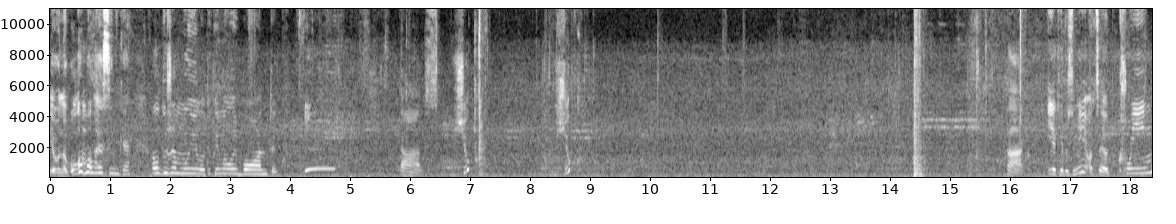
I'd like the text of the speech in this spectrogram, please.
І воно було малесеньке, але дуже мило, такий милий бантик. І... Так, жук. Жук. Так, і як я розумію, оцей от крем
